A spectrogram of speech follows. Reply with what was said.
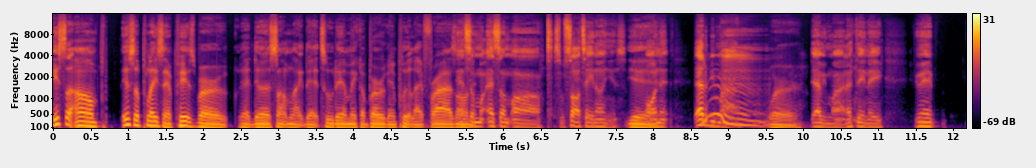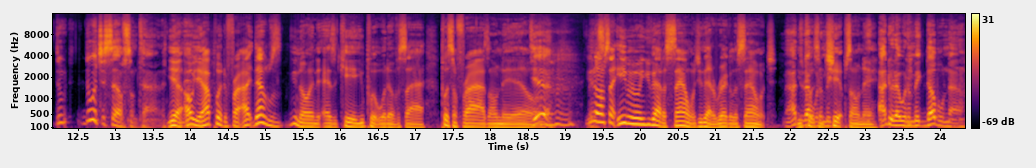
It's a um, it's a place in Pittsburgh that does something like that too. They'll make a burger and put like fries on And some and some uh some sauteed onions Yeah. on it. That'd be Mm. mine. Word. That'd be mine. I think they if you ain't do do it yourself sometimes. Yeah. Oh yeah. I put the fry. I, that was you know, and as a kid, you put whatever side, put some fries on there. or- Yeah. You know what I'm saying? Even when you got a sandwich, you got a regular sandwich. Man, I do you that put with some Mc- chips on there. I do that with a McDouble now.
